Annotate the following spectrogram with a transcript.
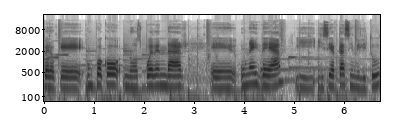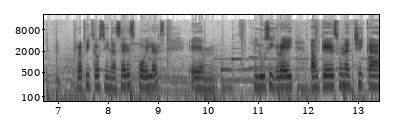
pero que un poco nos pueden dar eh, una idea y, cierta similitud, repito, sin hacer spoilers. Em, Lucy Gray, aunque es una chica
